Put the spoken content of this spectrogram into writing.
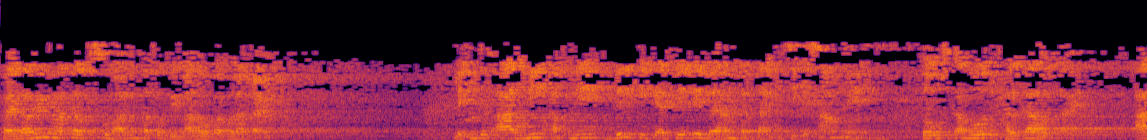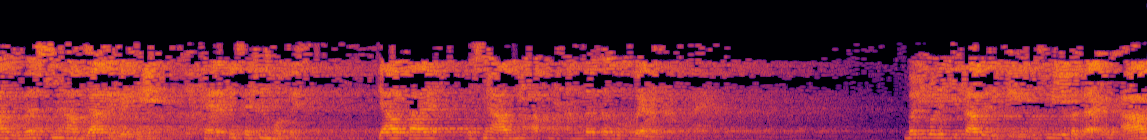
پیدا بھی نہیں ہوتا اس کو معلوم تھا تو بیمار ہوگا بنا تاریخ لیکن جب آدمی اپنے دل کی کیفیتیں بیان کرتا ہے کسی کے سامنے، تو اس کا بوجھ ہلکا ہوتا ہے آج ویسٹ میں آپ جا کے دیکھیں تھراپی سیشن ہوتے ہیں۔ کیا ہوتا ہے؟ اس میں آدمی اپنے اندر کا دکھ بیان کرتا ہے۔ بڑی بڑی کتابیں لکھی گئی، اس میں یہ بتایا کہ آپ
